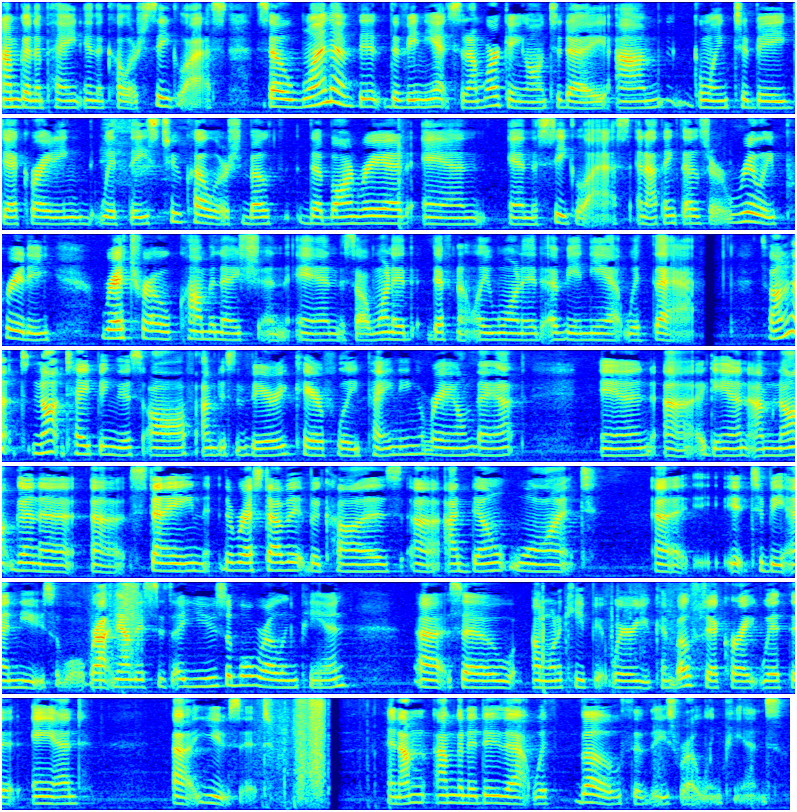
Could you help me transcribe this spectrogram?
I'm going to paint in the color Sea Glass. So one of the, the vignettes that I'm working on today, I'm going to be decorating with these two colors, both the Barn Red and, and the Sea Glass. And I think those are really pretty retro combination. And so I wanted, definitely wanted a vignette with that. So I'm not, not taping this off. I'm just very carefully painting around that. And uh, again, I'm not going to uh, stain the rest of it because uh, I don't want uh, it to be unusable. Right now, this is a usable rolling pin. Uh, so I want to keep it where you can both decorate with it and uh, use it. And I'm, I'm going to do that with both of these rolling pins.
